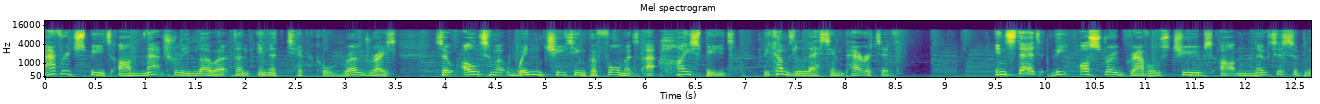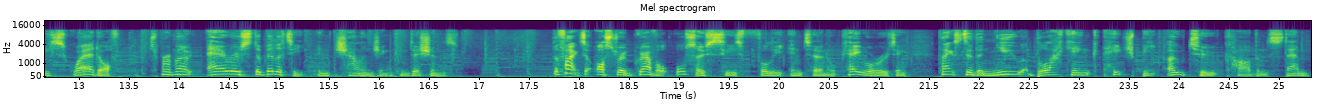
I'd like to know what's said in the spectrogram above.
average speeds are naturally lower than in a typical road race, so ultimate wind cheating performance at high speeds becomes less imperative. Instead, the Ostro Gravel's tubes are noticeably squared off to promote aerostability in challenging conditions. The Factor Ostro Gravel also sees fully internal cable routing thanks to the new Black Inc HB02 carbon stem.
